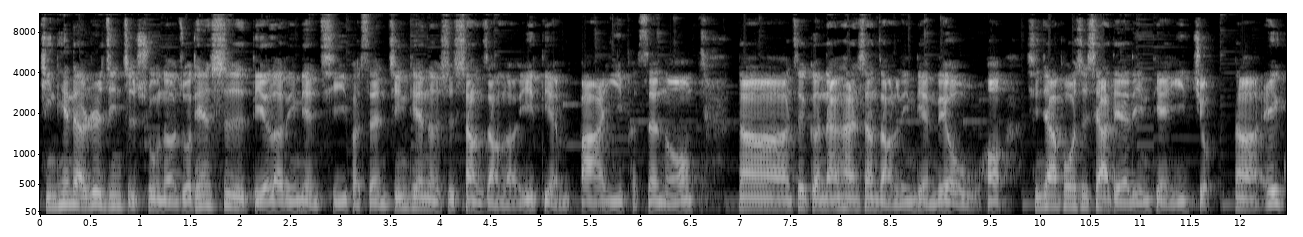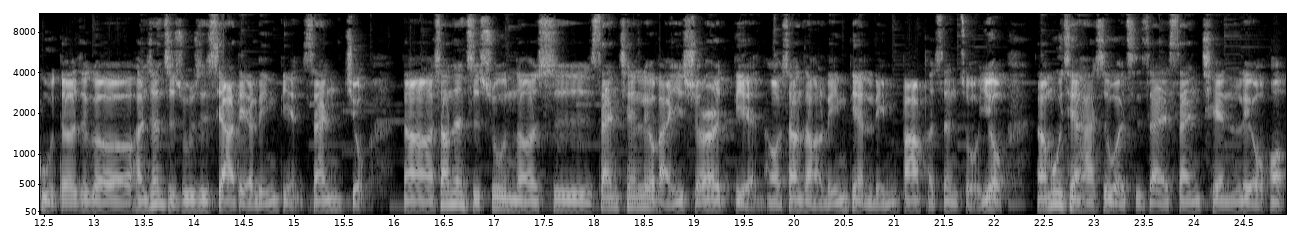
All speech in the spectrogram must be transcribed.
今天的日经指数呢，昨天是跌了零点七一 percent，今天呢是上涨了一点八一 percent 哦。那这个南韩上涨零点六五哈，新加坡是下跌零点一九，那 A 股的这个恒生指数是下跌零点三九。那上证指数呢是三千六百一十二点，哈，上涨零点零八 percent 左右。那目前还是维持在三千六，哈。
